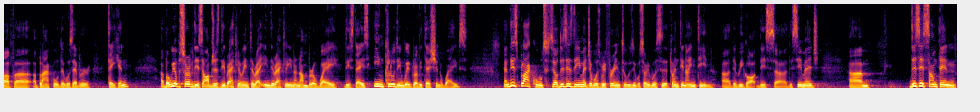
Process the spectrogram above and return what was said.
of uh, a black hole that was ever taken. Uh, but we observe these objects directly or indirectly in a number of ways these days, including with gravitational waves. And these black holes, so this is the image I was referring to. It was, sorry, it was uh, 2019 uh, that we got this, uh, this image. Um, this is something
